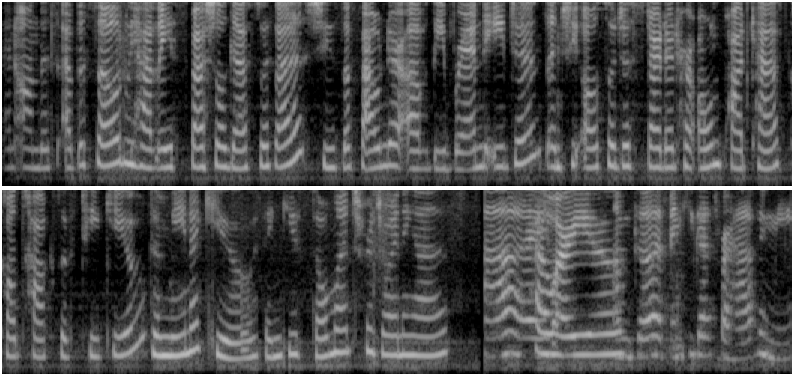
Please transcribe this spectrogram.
And on this episode, we have a special guest with us. She's the founder of the Brand Agents, and she also just started her own podcast called Talks with TQ. Tamina Q, thank you so much for joining us. Hi. How are you? I'm good. Thank you guys for having me.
